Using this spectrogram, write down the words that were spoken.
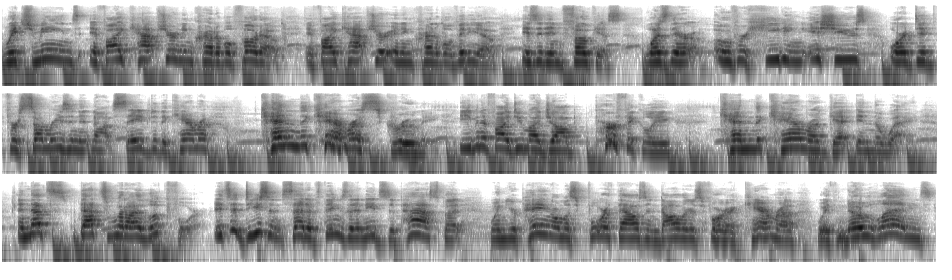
which means if I capture an incredible photo, if I capture an incredible video, is it in focus? Was there overheating issues or did for some reason it not save to the camera? Can the camera screw me? Even if I do my job perfectly, can the camera get in the way? And that's that's what I look for. It's a decent set of things that it needs to pass, but when you're paying almost $4,000 for a camera with no lens,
